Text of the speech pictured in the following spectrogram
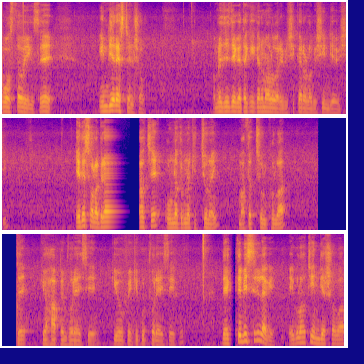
অবস্থা হয়ে গেছে, ইন্ডিয়ার স্টাইল সব। আমরা যে জায়গায় থাকি, এখানে মালবাড়ি বেশি, কেরালা বেশি, ইন্ডিয়া বেশি। এদের চলাফেরা হচ্ছে তুড়না কিচ্ছু নাই, মাথার চুল খোলা কেউ হাফ প্যান্ট পরে আইছে, কেউ পেটিকুট পরে আইছে। দেখতে বিশ্রী লাগে। এগুলো হচ্ছে ইন্ডিয়ার স্বভাব।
